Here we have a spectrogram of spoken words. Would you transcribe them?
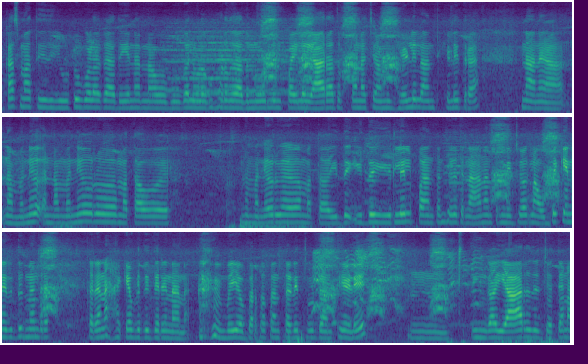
ಅಕಸ್ಮಾತ್ ಇದು ಯೂಟ್ಯೂಬ್ ಒಳಗೆ ಅದು ಏನಾರು ನಾವು ಗೂಗಲ್ ಒಳಗೆ ಹೊಡೆದು ಅದು ನೋಡ್ಲಿಲ್ಲಪ್ಪ ಇಲ್ಲ ಯಾರಾದರೂ ಫೋನ್ ಹಚ್ಚಿ ನಮಗೆ ಹೇಳಿಲ್ಲ ಅಂತ ಹೇಳಿದ್ರೆ, ನಾನು ನಮ್ಮ ಮನೆ ನಮ್ಮ ಮನೆಯವರು ಮತ್ತು ಅವು ನಮ್ಮ ಮನೆಯವ್ರಿಗೆ ಮತ್ತು ಇದು ಇದು ಇರಲಿಲ್ಲಪ್ಪ ಅಂತಂದು ಹೇಳಿದ್ರೆ ನಾನಂತೂ ನಿಜವಾಗ್ಲೂ ನಾ ಒಬ್ಬಕ್ಕೆ ಏನಾರು ಇದ್ದಿದ್ನಂದ್ರೆ ಕರೆನ ಹಾಕೇ ಬಿಡ್ತಿದ್ದೆ ರೀ ನಾನು. ಬಯ್ಯೋ ಬರ್ತದಂತ ತಡಿದ್ ದುಡ್ಡು ಅಂಥೇಳಿ ಹಿಂಗೆ ಯಾರ ಜೊತೆನೂ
